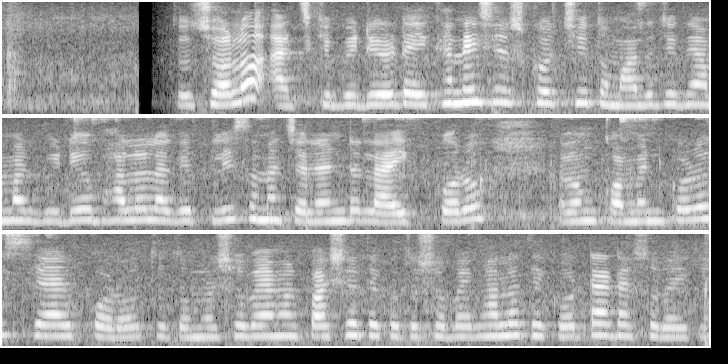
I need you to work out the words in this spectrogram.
তো চলো, আজকে ভিডিওটা এখানেই শেষ করছি। তোমাদের যদি আমার ভিডিও ভালো লাগে প্লিজ আমার চ্যানেলটা লাইক করো এবং কমেন্ট করো শেয়ার করো। তো তোমরা সবাই আমার পাশে থেকো, তো সবাই ভালো থেকো। টাটা সবাইকে।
